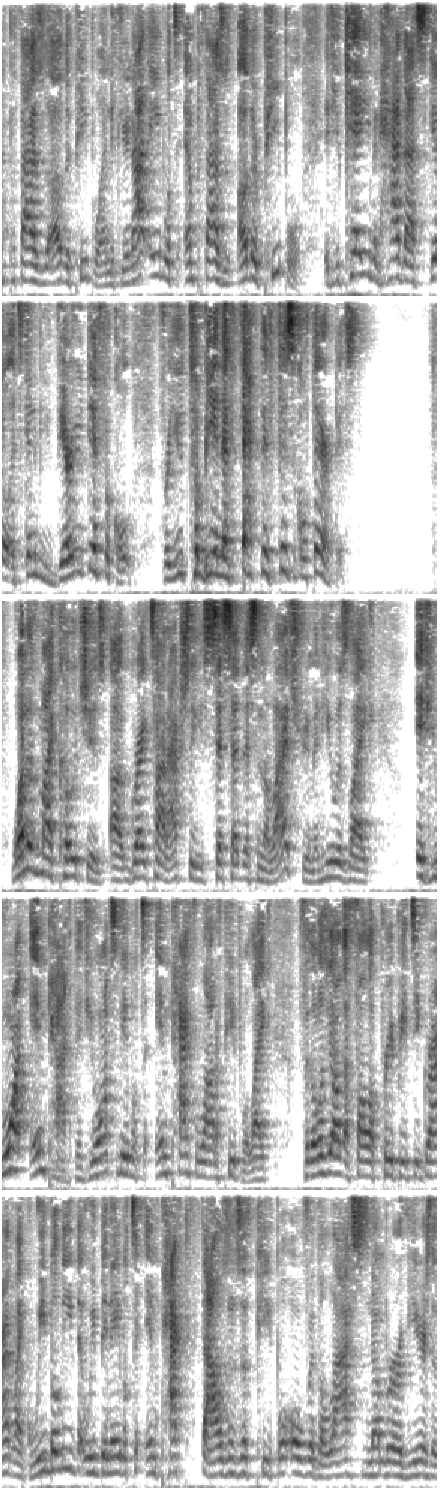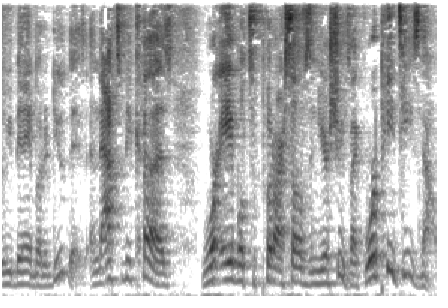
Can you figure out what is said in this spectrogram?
empathize with other people. And if you're not able to empathize with other people, if you can't even have that skill, it's going to be very difficult for you to be an effective physical therapist. One of my coaches, uh, Greg Todd, actually said this in the live stream, and he was like, if you want impact, if you want to be able to impact a lot of people, like for those of y'all that follow pre PT grind, like we believe that we've been able to impact thousands of people over the last number of years that we've been able to do this. And that's because we're able to put ourselves in your shoes. Like we're PTs now.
